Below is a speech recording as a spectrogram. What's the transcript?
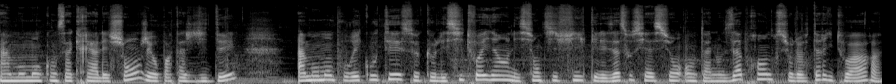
Un moment consacré à l'échange et au partage d'idées, un moment pour écouter ce que les citoyens, les scientifiques et les associations ont à nous apprendre sur leur territoire,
